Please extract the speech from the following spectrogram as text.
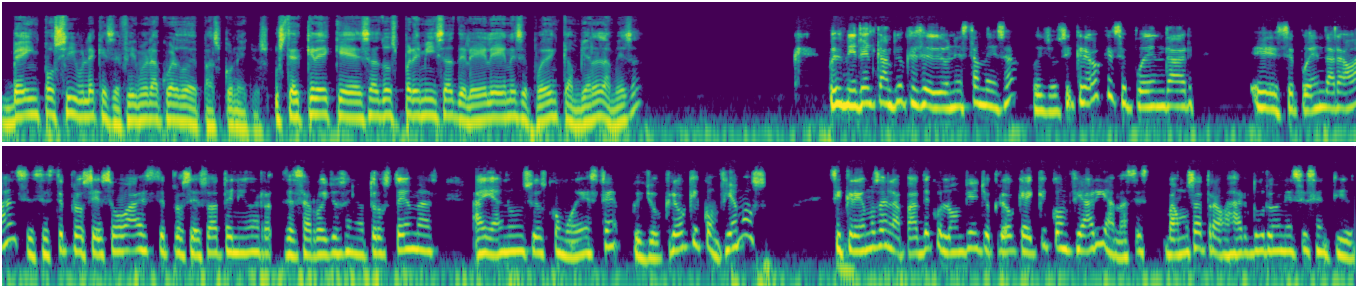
ve imposible que se firme un acuerdo de paz con ellos. ¿Usted cree que esas dos premisas del ELN se pueden cambiar en la mesa? Pues mire el cambio que se dio en esta mesa, pues yo sí creo que se pueden dar, eh, se pueden dar avances. Este proceso va, este proceso ha tenido desarrollos en otros temas, hay anuncios como este, pues yo creo que confiamos. Si creemos en la paz de Colombia, yo creo que hay que confiar y además es- vamos a trabajar duro en ese sentido.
